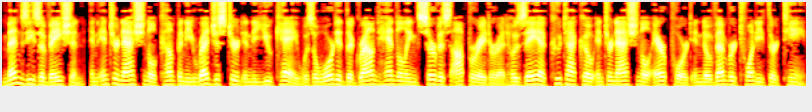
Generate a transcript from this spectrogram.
Menzies Aviation, an international company registered in the UK was awarded the ground handling service operator at Hosea Kutako International Airport in November 2013.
